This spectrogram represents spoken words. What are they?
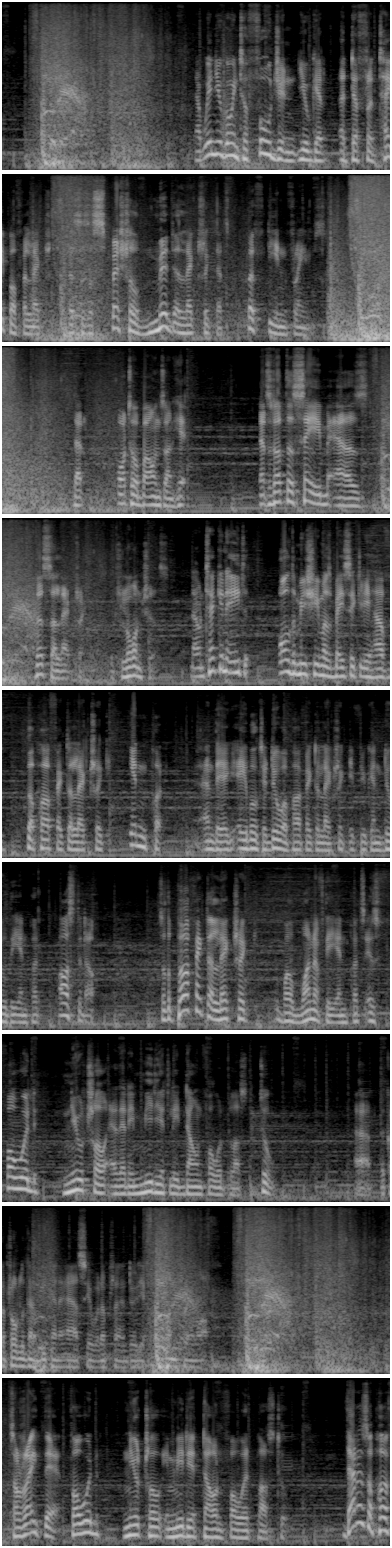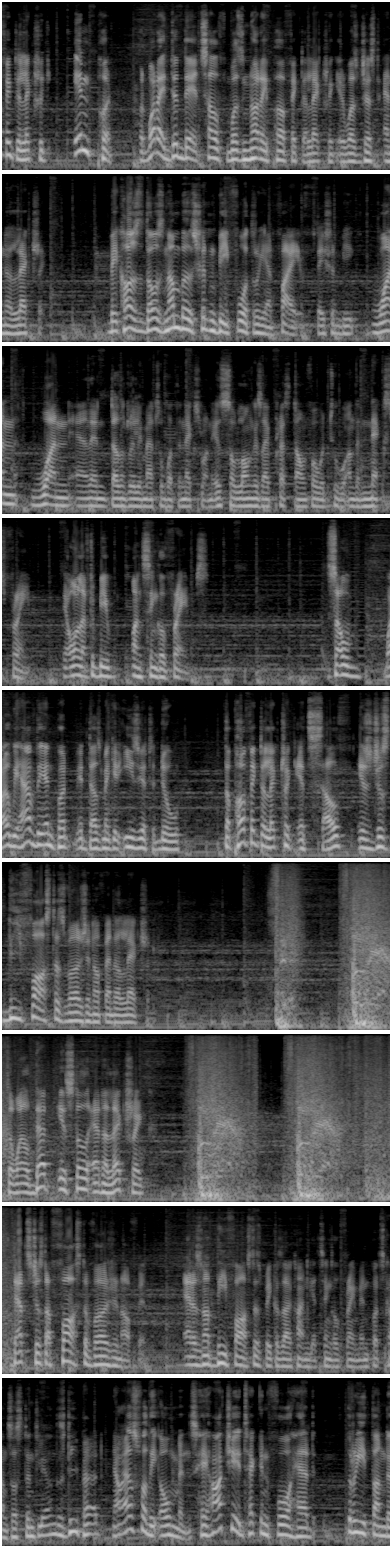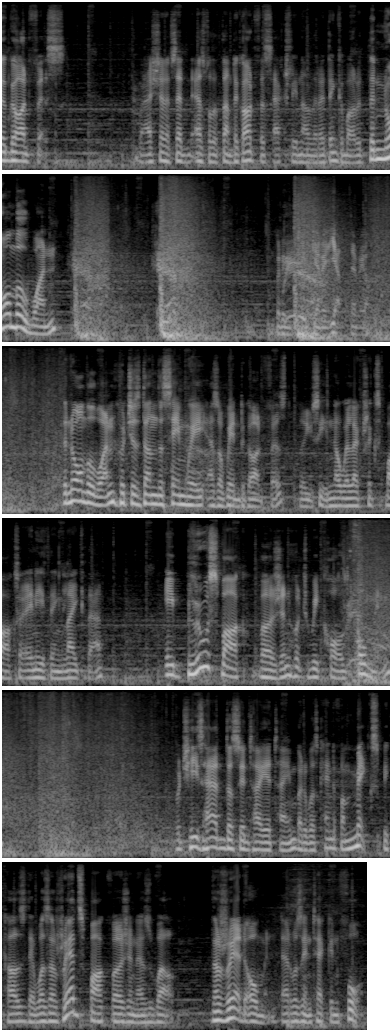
Now, when you go into Fujin, you get a different type of electric. This is a special mid-electric that's 15 frames. That auto bounds on hit. That's not the same as this electric, which launches. Now, in Tekken 8, all the Mishimas basically have the perfect electric input, and they're able to do a perfect electric if you can do the input fast enough. So the perfect electric, well, one of the inputs is forward neutral, and then immediately down forward plus 2. Uh, the controller gonna be kinda ass here, what I'm trying to do, yeah, one frame off. So right there, forward, neutral, immediate down forward plus 2. That is a perfect electric input, but what I did there itself was not a perfect electric, it was just an electric. Because those numbers shouldn't be 4, 3, and 5. They should be 1, 1, and then it doesn't really matter what the next one is, so long as I press down forward 2 on the next frame. They all have to be on single frames. So, while we have the input, it does make it easier to do. The perfect electric itself is just the fastest version of an electric. So while that is still an electric, that's just a faster version of it. And it's not the fastest because I can't get single frame inputs consistently on this D-pad. Now as for the omens, Heihachi in Tekken 4 had 3 Thunder God Fists. I should have said as for the Thunder God Fist actually now that I think about it. The normal one... Get it. Yeah, there we go. The normal one, which is done the same way as a Wind God Fist, so you see no electric sparks or anything like that. A blue spark version, which we called Omen, which he's had this entire time, but it was kind of a mix because there was a red spark version as well. The red Omen, that was in Tekken 4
